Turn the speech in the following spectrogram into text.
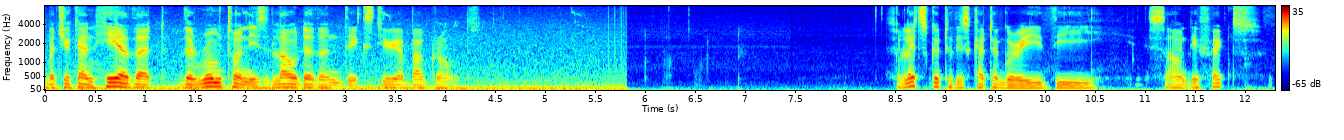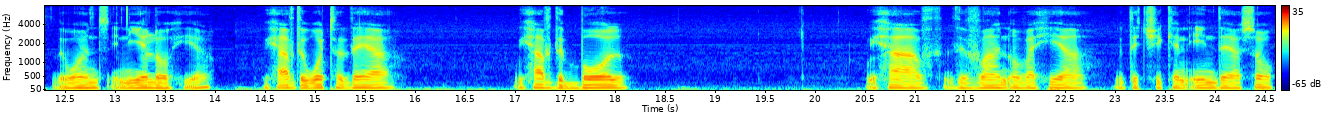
But you can hear that the room tone is louder than the exterior backgrounds. So let's go to this category the sound effects the ones in yellow here. We have the water there. We have the ball we have the van over here with the chicken in there. So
